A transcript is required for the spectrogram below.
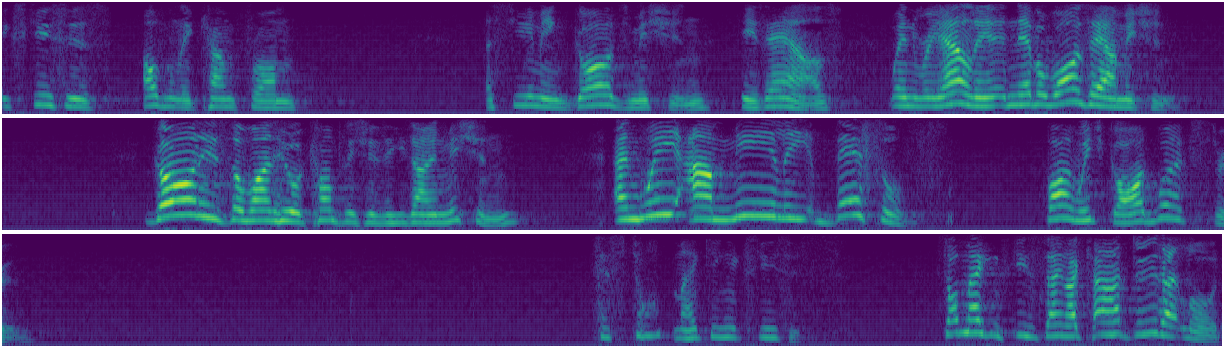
excuses ultimately come from assuming God's mission is ours when reality it never was our mission. God is the one who accomplishes his own mission and we are merely vessels by which God works through. So stop making excuses. Stop making excuses saying, I can't do that, Lord.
